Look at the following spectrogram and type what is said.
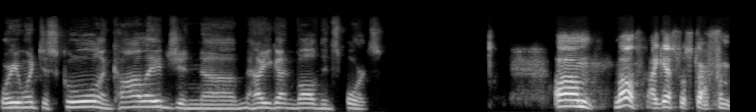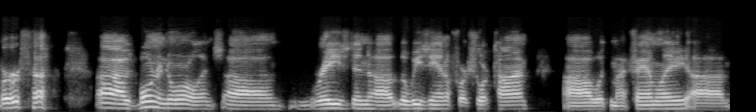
where you went to school and college, and um, how you got involved in sports. Um, well, I guess we'll start from birth. uh, I was born in New Orleans, uh, raised in uh, Louisiana for a short time uh, with my family. Um,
